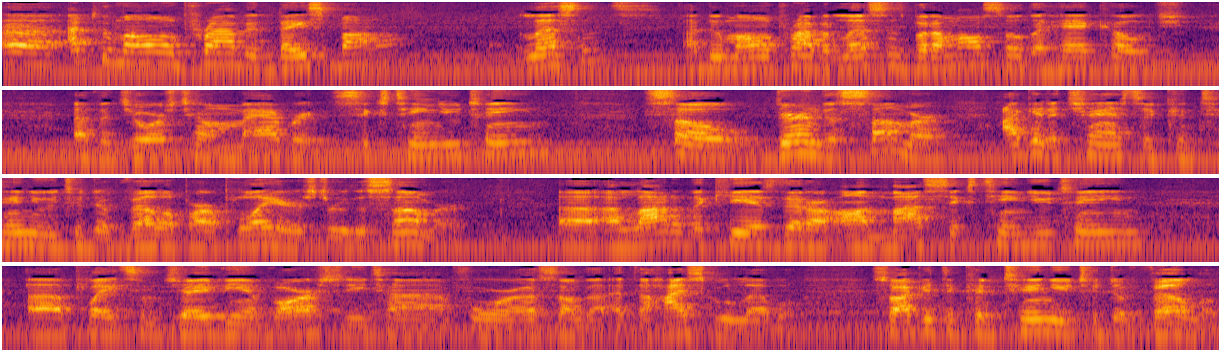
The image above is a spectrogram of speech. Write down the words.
Uh, I do my own private baseball lessons. I do my own private lessons, but I'm also the head coach of the Georgetown Maverick 16U team. So during the summer, I get a chance to continue to develop our players through the summer. Uh, a lot of the kids that are on my 16U team uh, played some JV and varsity time for us on the, at the high school level. So I get to continue to develop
